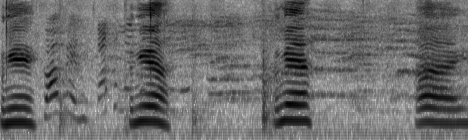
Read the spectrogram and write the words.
Tungi, tungi. Tungi. Hi.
